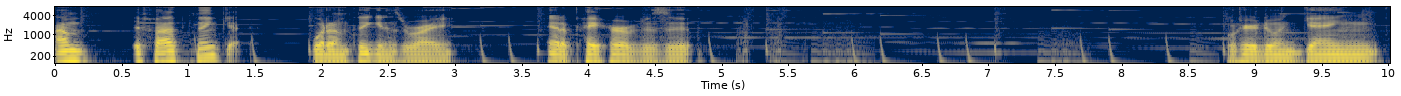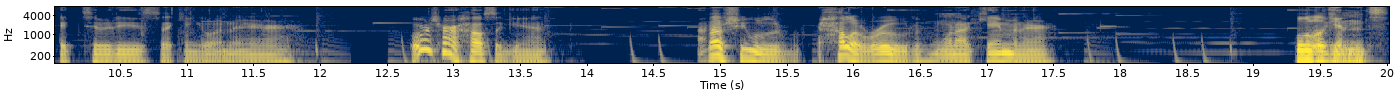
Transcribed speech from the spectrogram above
I'm if I think what I'm thinking is right, I gotta pay her a visit. We're here doing gang activities. I can go in there. Where's her house again? I know she was hella rude when I came in there. Hooligans!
